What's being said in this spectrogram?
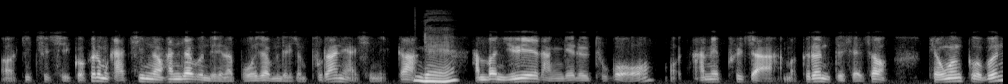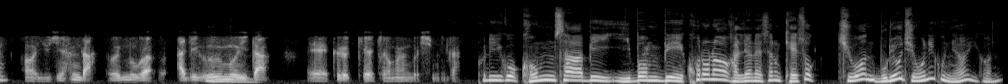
어, 끼칠 수 있고, 그러면 같이 있는 환자분들이나 보호자분들이 좀 불안해 하시니까, 예. 한번 유예 단계를 두고 어, 다음에 풀자 뭐 그런 뜻에서 병원급은 어, 유지한다 의무가 아직 음. 의무이다 예 그렇게 정한 것입니다. 그리고 검사비, 입원비, 코로나와 관련해서는 계속 지원, 무료 지원이군요, 이건.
